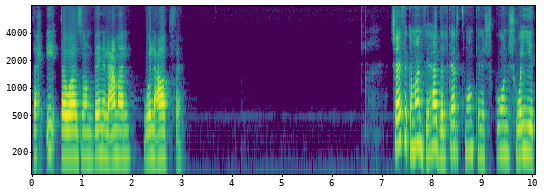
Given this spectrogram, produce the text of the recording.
تحقيق توازن بين العمل والعاطفة. شايفة كمان في هذا الكرت ممكن تكون شوية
